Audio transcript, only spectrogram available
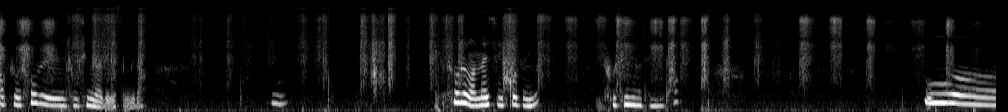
앞으로 소를 조심해야 되겠습니다. 음. 소를 만날 수 있거든요. 조심해야 됩니다. 우와.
